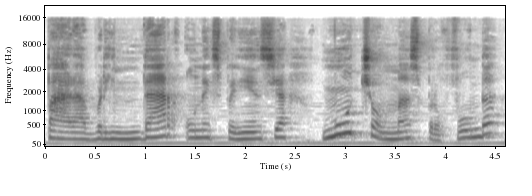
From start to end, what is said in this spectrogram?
para brindar una experiencia mucho más profunda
